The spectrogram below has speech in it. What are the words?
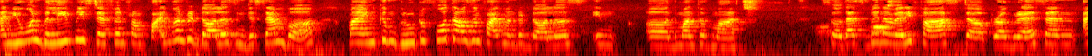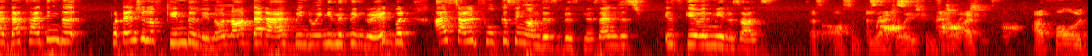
And you won't believe me stefan from $500 in december my income grew to $4500 in uh, the month of march so that's been a very fast uh, progress, and I, that's I think the potential of Kindle. You know, not that I have been doing anything great, but I started focusing on this business, and just it's given me results. That's awesome! Congratulations! I've, I've followed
